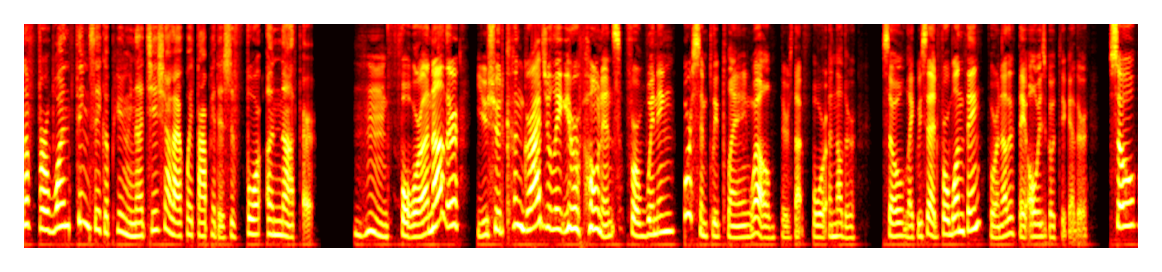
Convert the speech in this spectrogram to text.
那 for one thing 这个片语呢，接下来会搭配的是 for another。嗯哼，for another。You should congratulate your opponents for winning or simply playing well. There's that for another. So, like we said, for one thing, for another, they always go together. So,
